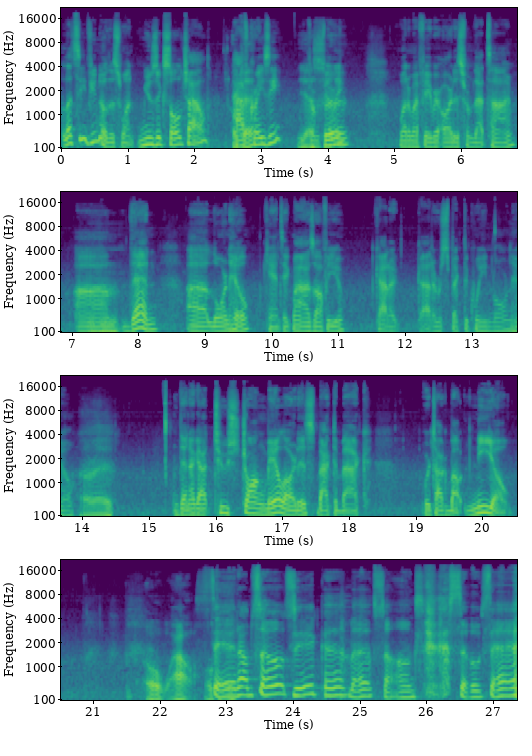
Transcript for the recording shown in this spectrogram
let's see if you know this one. Musiq Soulchild, Half Crazy Yes, from sir. Philly. One of my favorite artists from that time. Um, Mm-hmm. Then uh, Lauryn Hill, Can't Take My Eyes Off of You. Gotta gotta respect the queen, Lauryn Hill. All right. Then I got two strong male artists back to back. We're talking about Ne-Yo. Oh wow. Okay. Said I'm so sick of love songs, so sad.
